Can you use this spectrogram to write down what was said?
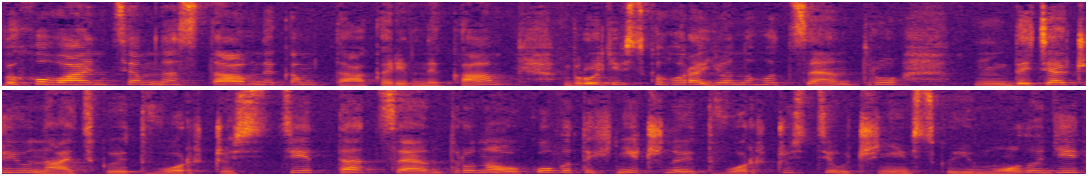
вихованцям, наставникам та керівникам Бродівського районного центру дитячо-юнацької творчості та центру науково-технічної творчості учнівської молоді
